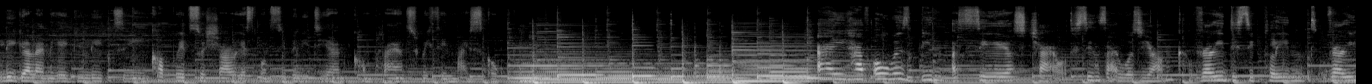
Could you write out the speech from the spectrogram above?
legal and regulatory, corporate social responsibility and compliance within my scope. I have always been a serious child since I was young, very disciplined, very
